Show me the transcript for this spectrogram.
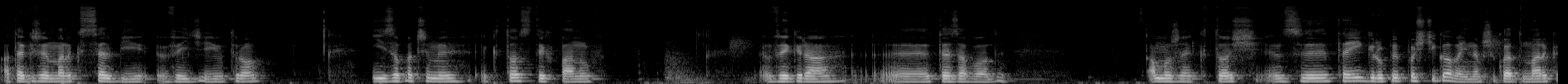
a także Mark Selby wyjdzie jutro i zobaczymy, kto z tych panów wygra e, te zawody. A może ktoś z tej grupy pościgowej, na przykład Mark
